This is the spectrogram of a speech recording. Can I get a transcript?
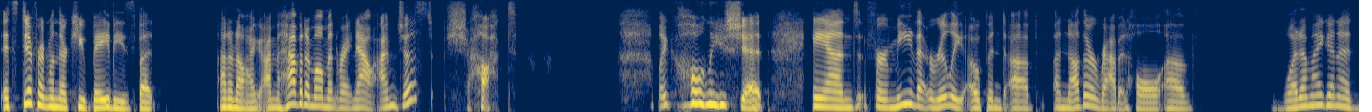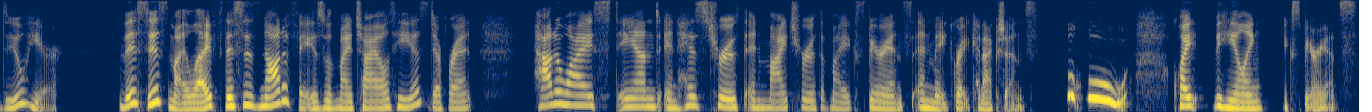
It's different when they're cute babies, but I don't know. I, am having a moment right now. I'm just shocked like, holy shit. And for me, that really opened up another rabbit hole of what am I going to do here? This is my life. This is not a phase with my child. He is different. How do I stand in his truth and my truth of my experience and make great connections? Woo-hoo. Quite the healing experience.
